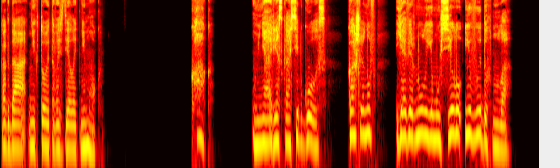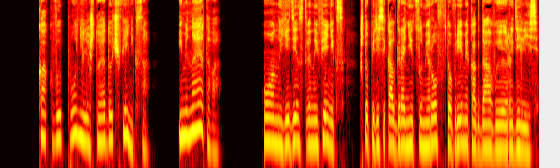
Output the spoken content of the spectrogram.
когда никто этого сделать не мог. «Как?» У меня резко осип голос. Кашлянув, я вернула ему силу и выдохнула. «Как вы поняли, что я дочь Феникса? Именно этого?» «Он единственный Феникс, что пересекал границу миров в то время, когда вы родились.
